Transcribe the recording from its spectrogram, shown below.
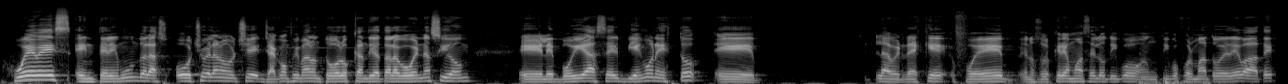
jueves en Telemundo a las 8 de la noche. Ya confirmaron todos los candidatos a la gobernación. Eh, les voy a ser bien honesto. Eh, la verdad es que fue, nosotros queríamos hacerlo tipo, un tipo formato de debate,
